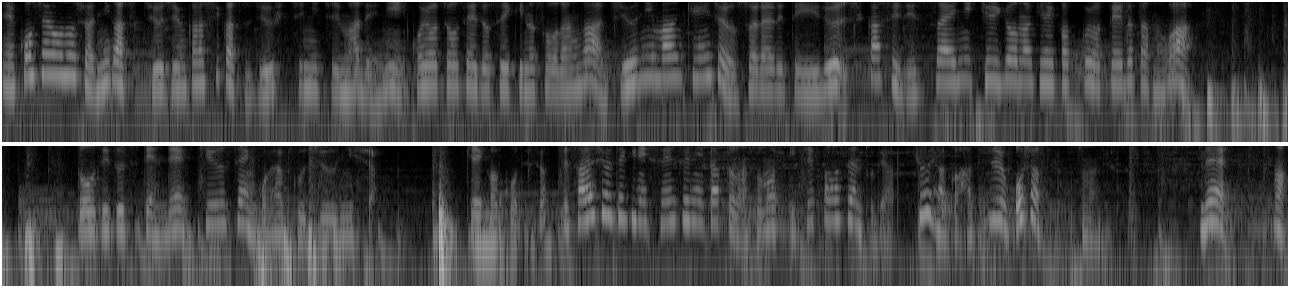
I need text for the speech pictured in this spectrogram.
えー厚生労働省は2月中旬から4月17日までに雇用調整助成金の相談が12万件以上寄せられている。しかし実際に休業の計画予定だったのは同日時点で9512社。計画をですよ。で最終的に申請に至ったのはその1%である。985社ということなんです。でまあ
